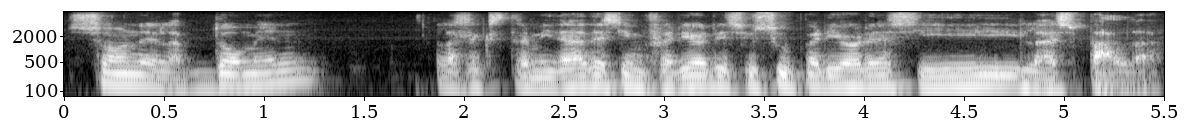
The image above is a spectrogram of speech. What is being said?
son el abdomen, las extremidades inferiores y superiores y la espalda.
